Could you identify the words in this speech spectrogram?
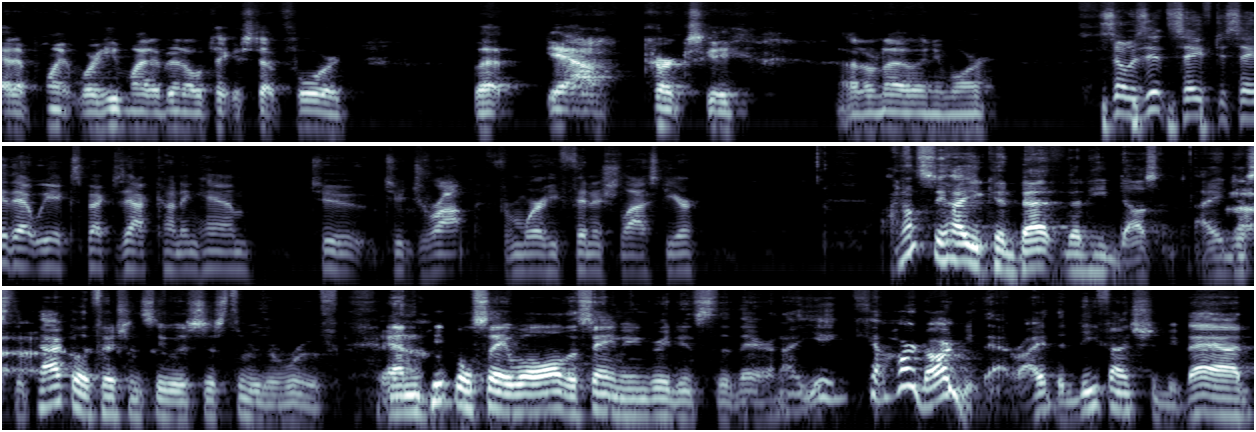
at a point where he might have been able to take a step forward. But yeah, Kirksey, I don't know anymore. So is it safe to say that we expect Zach Cunningham to to drop from where he finished last year? I don't see how you could bet that he doesn't. I just the uh. tackle efficiency was just through the roof. Yeah. And people say, well, all the same ingredients are there, and I you hard to argue that, right? The defense should be bad.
